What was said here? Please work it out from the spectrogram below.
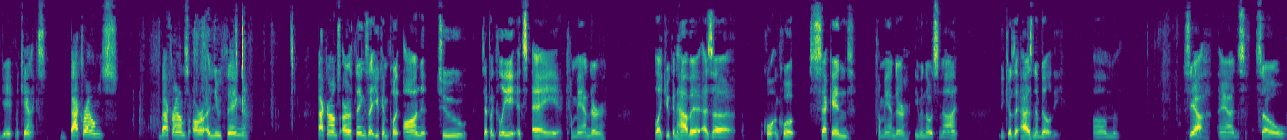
Gate mechanics. Backgrounds. Backgrounds are a new thing. Backgrounds are things that you can put on to typically it's a commander. Like you can have it as a quote unquote second commander, even though it's not, because it has an ability. Um, so yeah, and so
